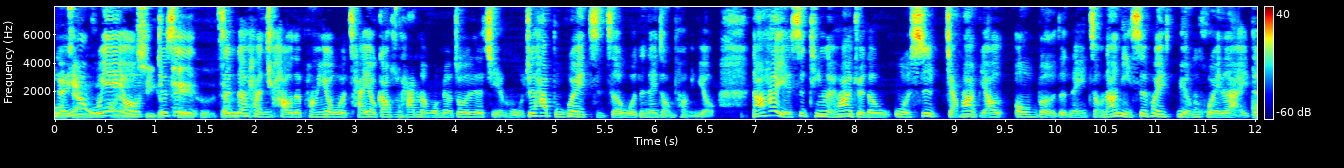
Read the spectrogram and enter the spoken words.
对，因为我也有就是真的很好的朋友，我才有告诉他们我没有做这个节目，就是他不会指责我的那种朋友。然后他也是听了以后，他觉得我是讲话比较 over 的那一种，然后你是会圆回来的。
